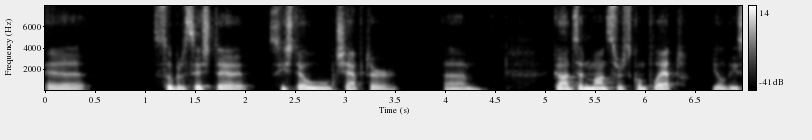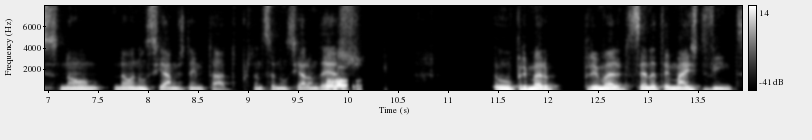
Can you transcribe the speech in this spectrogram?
eh, sobre se, este é, se isto é o chapter um, Gods and Monsters completo. Ele disse: não, não anunciámos nem metade, portanto, se anunciaram 10, o primeiro, primeiro cena tem mais de 20.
